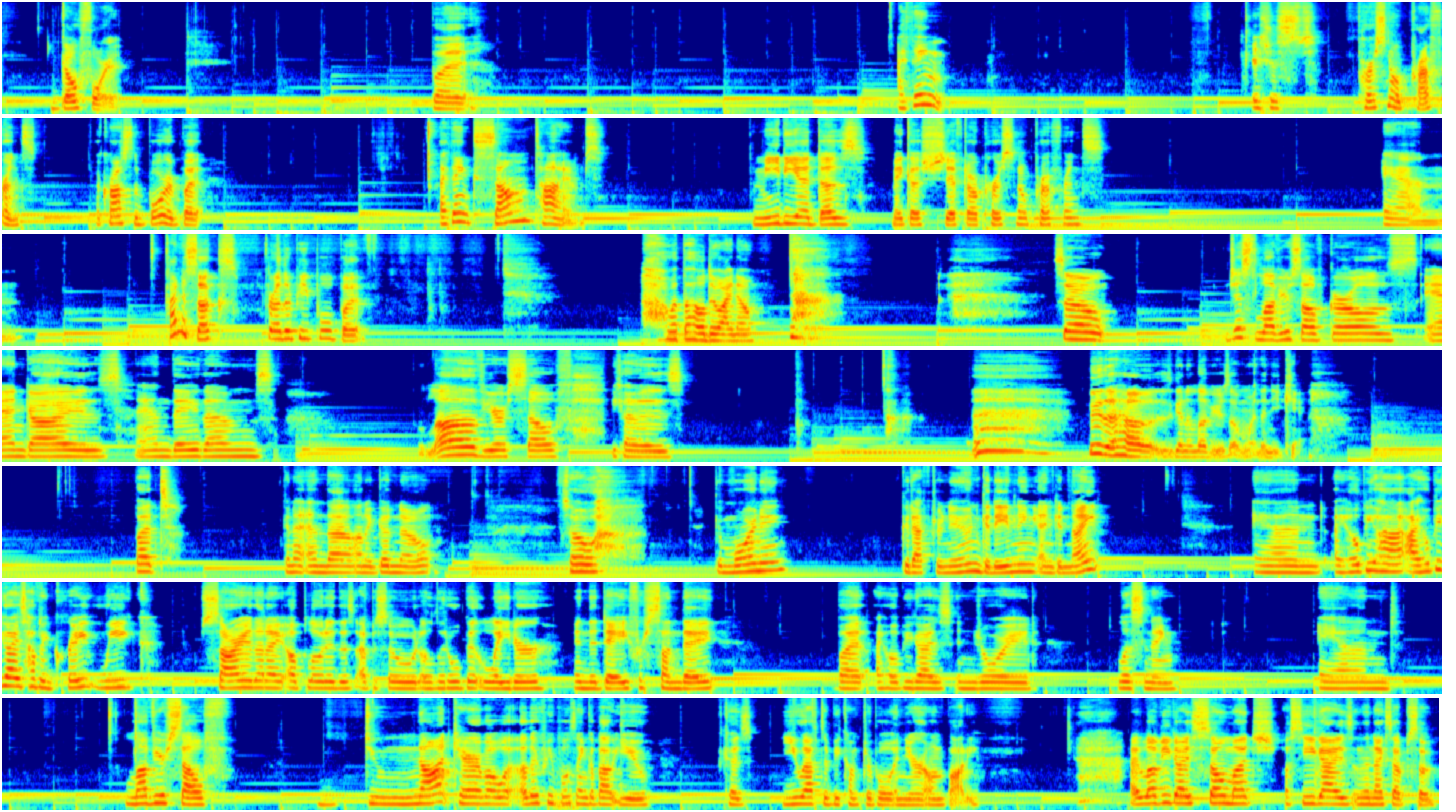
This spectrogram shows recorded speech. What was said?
Go for it. But I think it's just personal preference across the board, but I think sometimes the media does make us shift our personal preference. And kind of sucks for other people, but what the hell do I know? so, just love yourself, girls and guys, and they, thems. Love yourself because who the hell is gonna love yourself more than you can? But gonna end that on a good note. So, good morning, good afternoon, good evening, and good night. And I hope you ha- I hope you guys have a great week. Sorry that I uploaded this episode a little bit later in the day for Sunday, but I hope you guys enjoyed listening and love yourself. Do not care about what other people think about you because you have to be comfortable in your own body. I love you guys so much. I'll see you guys in the next episode.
